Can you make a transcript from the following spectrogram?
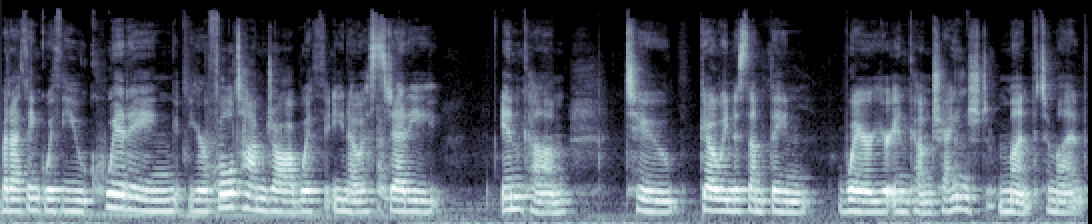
But I think with you quitting your full time job with, you know, a steady income to go into something where your income changed month to month,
